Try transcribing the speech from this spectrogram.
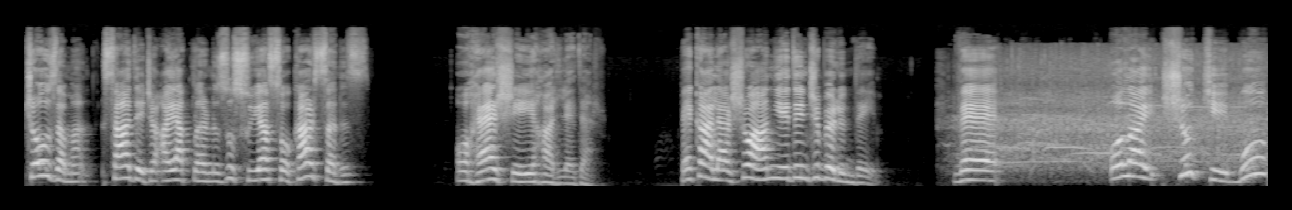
Çoğu zaman sadece ayaklarınızı suya sokarsanız o her şeyi halleder. Pekala şu an yedinci bölümdeyim. Ve olay şu ki bu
